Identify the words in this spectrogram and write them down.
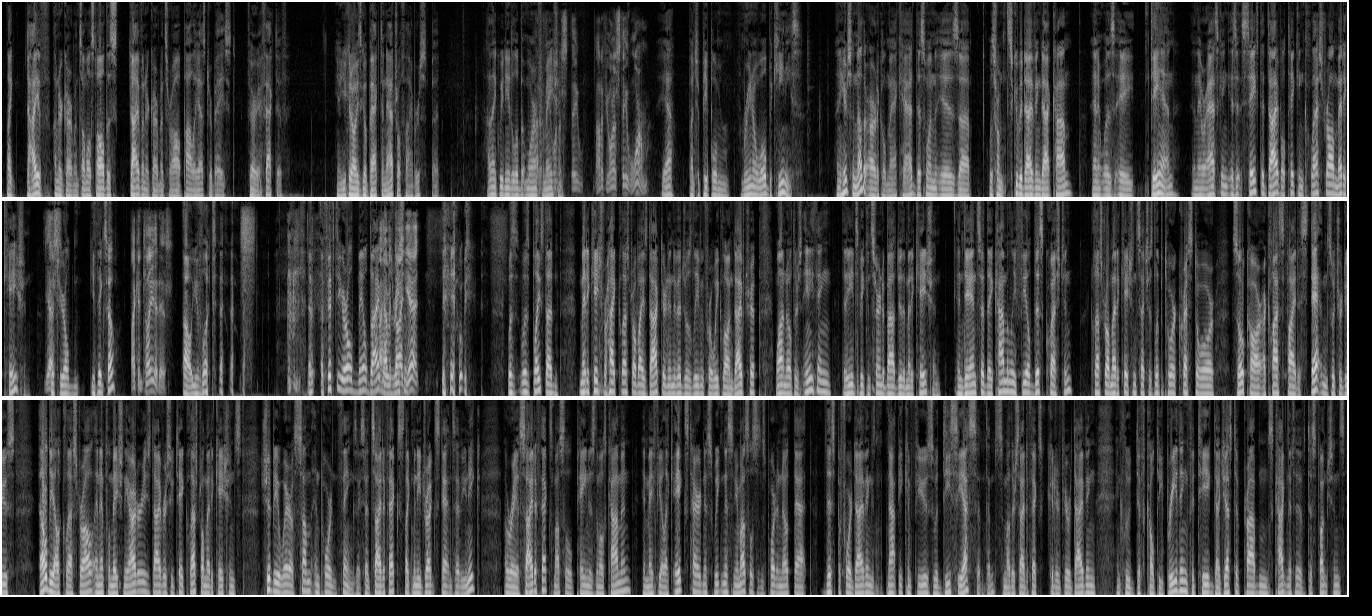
like dive undergarments. Almost all this dive undergarments are all polyester based. Very effective. You know, you could always go back to natural fibers, but I think we need a little bit more Not information. wanna stay, not if you want to stay warm. Yeah, bunch of people in merino wool bikinis. And here's another article Mack had. This one is uh, was from ScubaDiving.com, and it was a Dan, and they were asking, "Is it safe to dive while taking cholesterol medication?" Yes, Fifty-year-old, you think so? I can tell you it is. Oh, you've looked. a fifty-year-old male diver I haven't was died yet. was was placed on medication for high cholesterol by his doctor. An individual is leaving for a week long dive trip. Want to know if there's anything that he needs to be concerned about due to the medication. And Dan said they commonly field this question. Cholesterol medications such as Lipitor, Crestor, Zocor are classified as statins, which reduce LDL cholesterol and inflammation in the arteries. Divers who take cholesterol medications should be aware of some important things. They said side effects. Like many drugs, statins have unique array of side effects. Muscle pain is the most common. It may feel like aches, tiredness, weakness in your muscles. It's important to note that this before diving not be confused with DCS symptoms. Some other side effects could interfere with diving include difficulty breathing, fatigue, digestive problems, cognitive dysfunctions,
